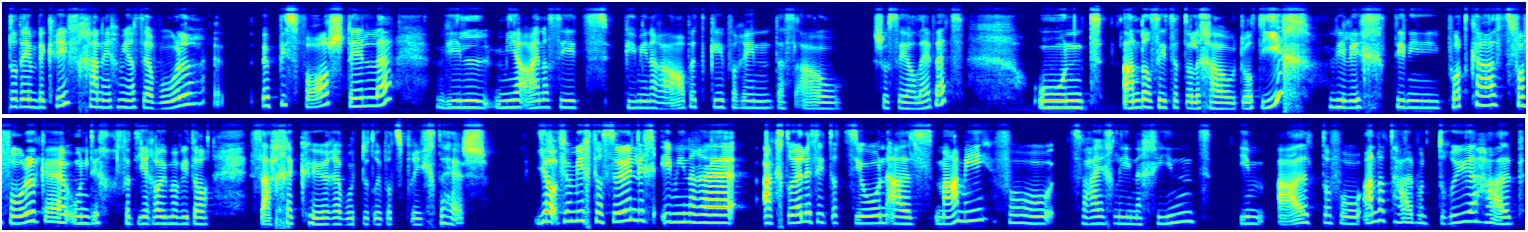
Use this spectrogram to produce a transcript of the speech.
Unter dem Begriff kann ich mir sehr wohl äh, etwas vorstellen, weil mir einerseits bei meiner Arbeitgeberin das auch schon sehr lebt und andererseits natürlich auch durch dich, weil ich deine Podcasts verfolge und ich von dir auch immer wieder Sachen höre, wo du darüber zu berichten hast. Ja, für mich persönlich in meiner aktuellen Situation als Mami von zwei kleinen Kindern im Alter von anderthalb und dreieinhalb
